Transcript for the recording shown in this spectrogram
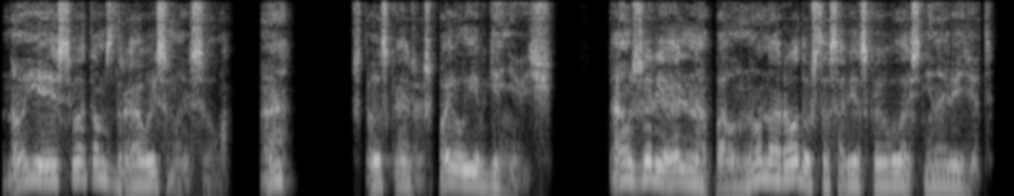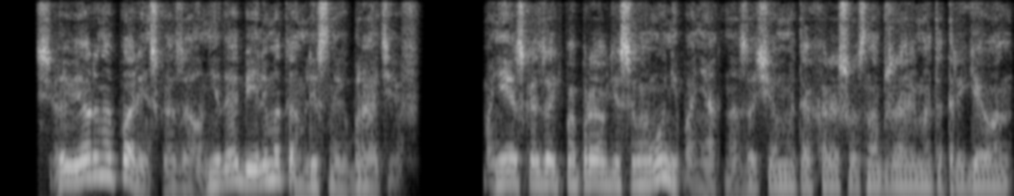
«Но есть в этом здравый смысл. А? Что скажешь, Павел Евгеньевич? Там же реально полно народу, что советскую власть ненавидит. «Все верно парень сказал. Не добили мы там лесных братьев. Мне сказать по правде самому непонятно, зачем мы так хорошо снабжаем этот регион.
